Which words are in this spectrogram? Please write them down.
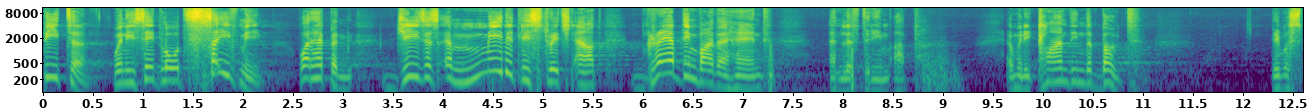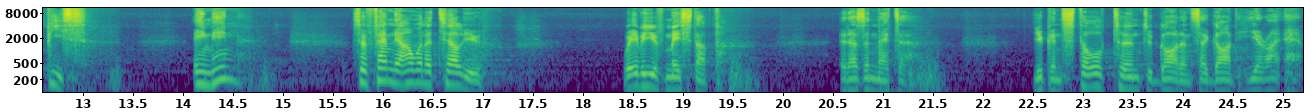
Peter, when he said, Lord, save me, what happened? Jesus immediately stretched out, grabbed him by the hand, and lifted him up. And when he climbed in the boat, there was peace. Amen? So, family, I want to tell you wherever you've messed up, it doesn't matter you can still turn to God and say, God, here I am.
